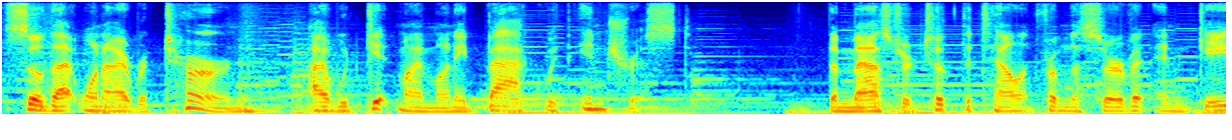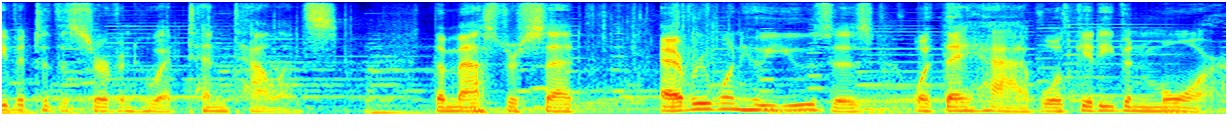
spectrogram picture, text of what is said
so that when I return, I would get my money back with interest. The master took the talent from the servant and gave it to the servant who had ten talents. The master said, Everyone who uses what they have will get even more,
